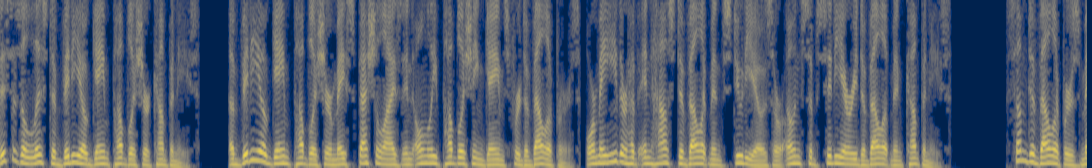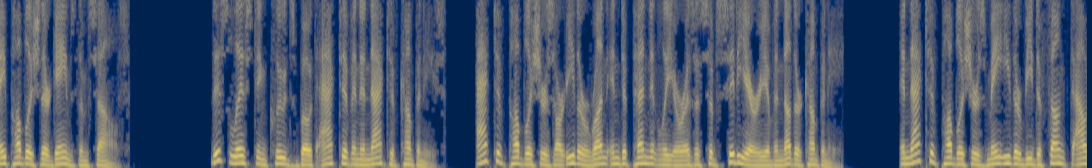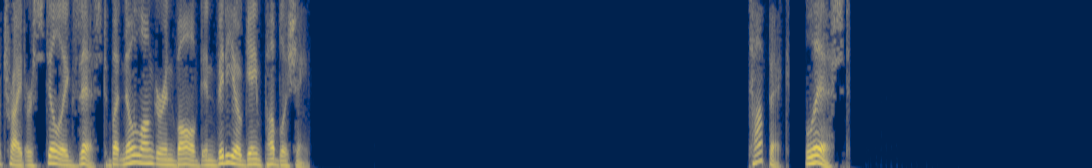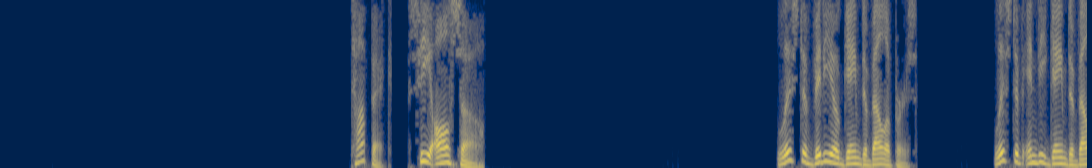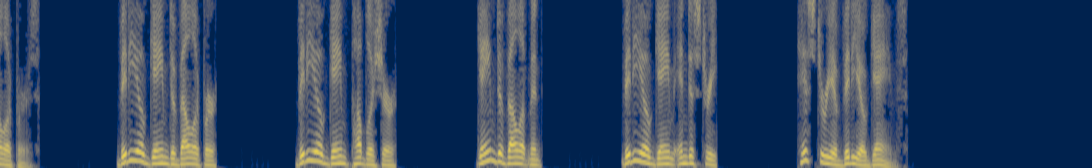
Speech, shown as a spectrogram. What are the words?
This is a list of video game publisher companies. A video game publisher may specialize in only publishing games for developers, or may either have in-house development studios or own subsidiary development companies. Some developers may publish their games themselves. This list includes both active and inactive companies. Active publishers are either run independently or as a subsidiary of another company. Inactive publishers may either be defunct outright or still exist but no longer involved in video game publishing. List. See also. List of video game developers List of indie game developers. Video game developer. Video game publisher. Game development. Video game industry. History of video games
